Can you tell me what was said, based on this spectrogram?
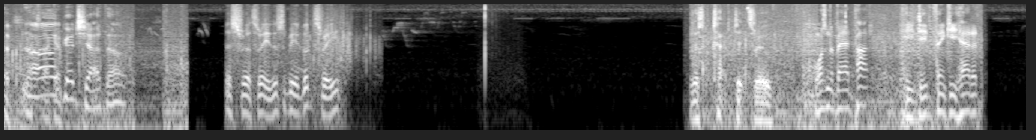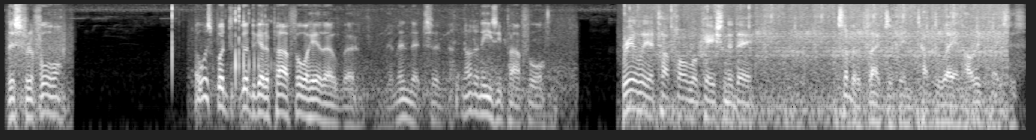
Looks oh, like a- good shot though. This for a three. This would be a good three. Just tapped it through. Wasn't a bad putt. He did think he had it. This for a four. Always good, good to get a par four here, though. Uh, I mean, it's uh, not an easy par four. Really a tough hole location today. Some of the flags have been tucked away in horrid places.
